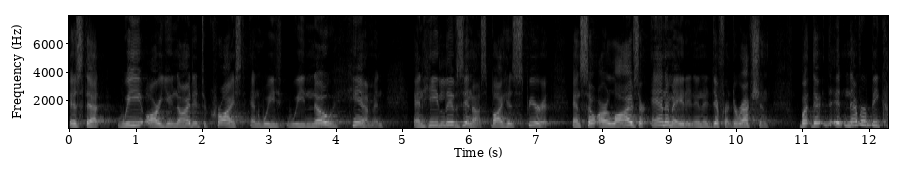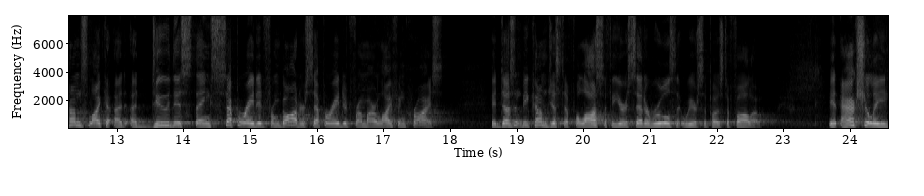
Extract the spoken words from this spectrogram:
is that we are united to Christ and we, we know Him and, and He lives in us by His Spirit. And so our lives are animated in a different direction. But there, it never becomes like a, a, do this thing separated from God or separated from our life in Christ. It doesn't become just a philosophy or a set of rules that we are supposed to follow. It actually,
